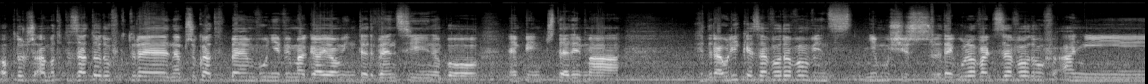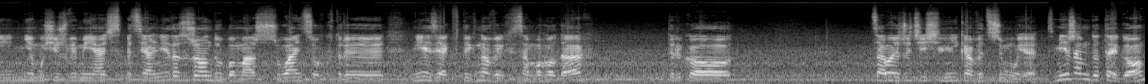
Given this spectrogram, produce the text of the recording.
oprócz amortyzatorów, które na przykład w BMW nie wymagają interwencji, no bo M54 ma hydraulikę zaworową, więc nie musisz regulować zaworów, ani nie musisz wymieniać specjalnie rozrządu, bo masz łańcuch, który nie jest jak w tych nowych samochodach, tylko całe życie silnika wytrzymuje. Zmierzam do tego,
